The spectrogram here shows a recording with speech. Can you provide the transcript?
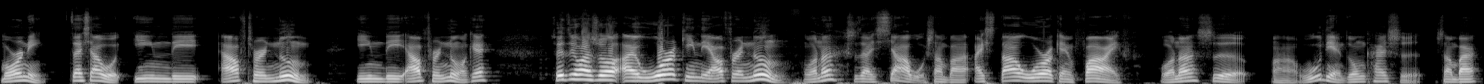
morning。在下午，in the afternoon，in the afternoon，OK。所以这句话说，I work in the afternoon。我呢是在下午上班。I start work at five。我呢是啊五点钟开始上班。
